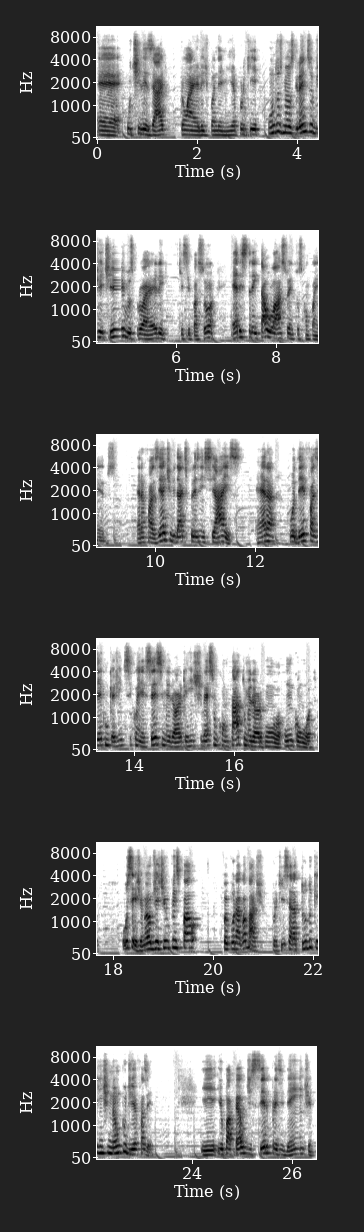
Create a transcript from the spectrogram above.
é, utilizar para um AL de pandemia, porque um dos meus grandes objetivos para o AL que se passou era estreitar o laço entre os companheiros, era fazer atividades presenciais, era poder fazer com que a gente se conhecesse melhor, que a gente tivesse um contato melhor com o, um com o outro. Ou seja, meu objetivo principal foi por água abaixo, porque isso era tudo que a gente não podia fazer. E, e, o papel de ser presidente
